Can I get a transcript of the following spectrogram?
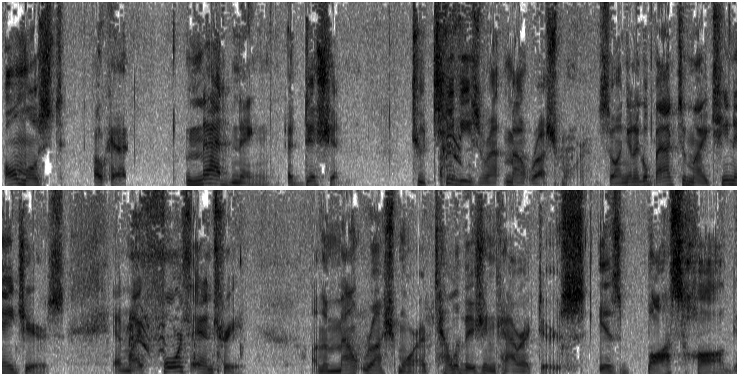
almost Okay. maddening addition to TV's Mount Rushmore. So I'm going to go back to my teenage years, and my fourth entry on the Mount Rushmore of television characters is Boss Hogg.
